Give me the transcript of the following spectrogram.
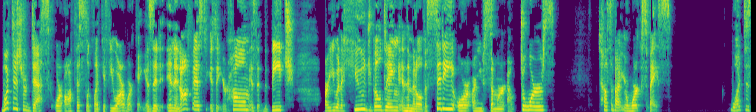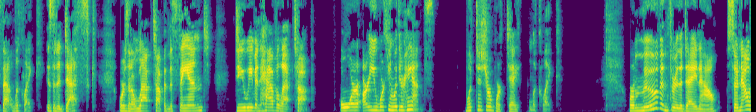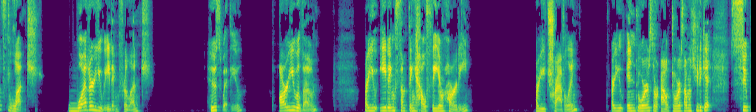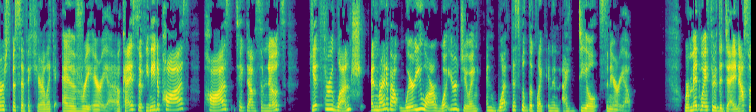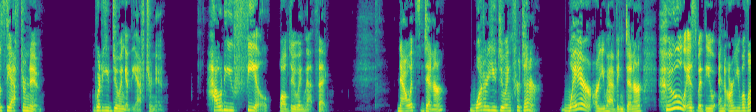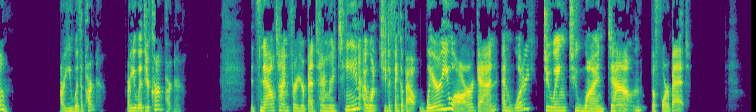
What does your desk or office look like if you are working? Is it in an office? Is it your home? Is it the beach? Are you in a huge building in the middle of a city or are you somewhere outdoors? Tell us about your workspace. What does that look like? Is it a desk? Or is it a laptop in the sand? Do you even have a laptop? Or are you working with your hands? What does your workday look like? We're moving through the day now. So now it's lunch. What are you eating for lunch? Who's with you? Are you alone? Are you eating something healthy or hearty? Are you traveling? Are you indoors or outdoors? I want you to get super specific here, like every area. Okay. So if you need to pause, pause, take down some notes, get through lunch, and write about where you are, what you're doing, and what this would look like in an ideal scenario. We're midway through the day now, so it's the afternoon. What are you doing in the afternoon? How do you feel while doing that thing? Now it's dinner. What are you doing for dinner? Where are you having dinner? Who is with you? And are you alone? Are you with a partner? Are you with your current partner? It's now time for your bedtime routine. I want you to think about where you are again and what are you doing to wind down before bed?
